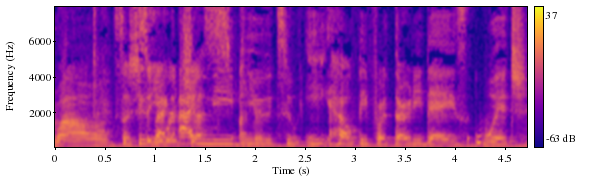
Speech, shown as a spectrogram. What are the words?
Wow. So she's you like, I need under- you to eat healthy for 30 days, which.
